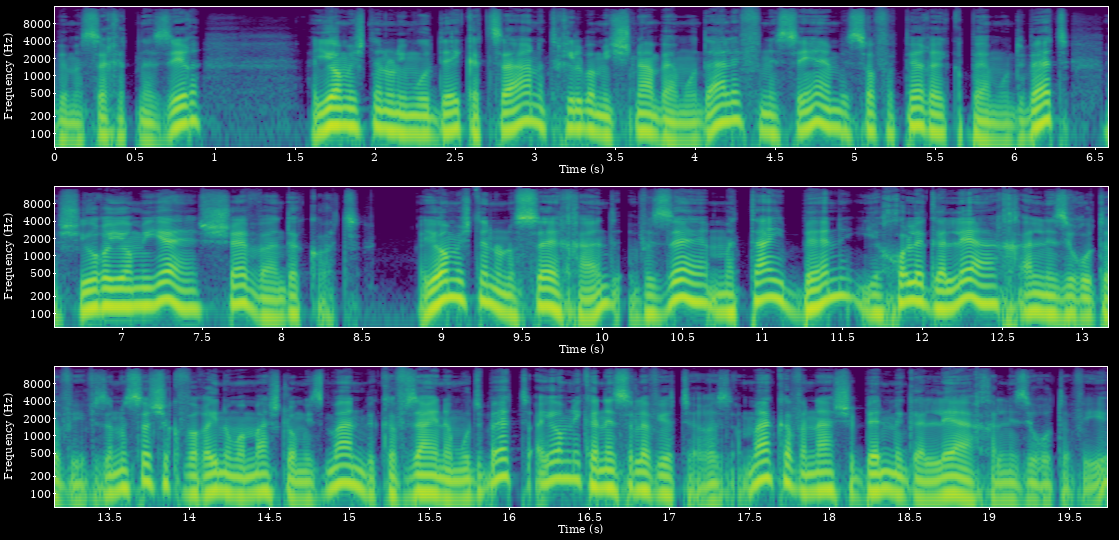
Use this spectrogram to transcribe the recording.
במסכת נזיר. היום יש לנו לימוד די קצר, נתחיל במשנה בעמוד א', נסיים בסוף הפרק בעמוד ב'. השיעור היום יהיה 7 דקות. היום יש לנו נושא אחד, וזה מתי בן יכול לגלח על נזירות אביו. זה נושא שכבר ראינו ממש לא מזמן, בכ"ז עמוד ב', היום ניכנס אליו יותר. אז מה הכוונה שבן מגלח על נזירות אביו?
